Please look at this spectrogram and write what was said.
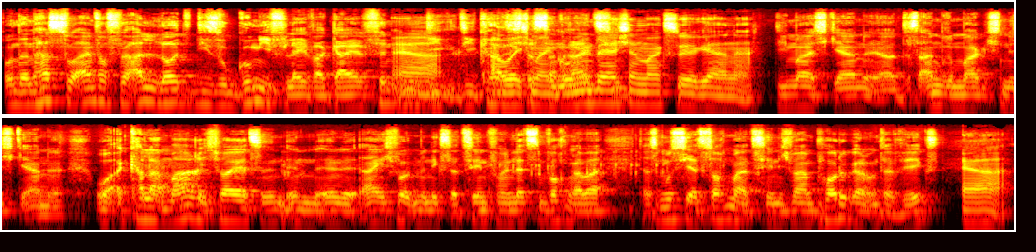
Und dann hast du einfach für alle Leute, die so Gummiflavor geil finden, Ja, die, die können aber sich ich das meine, dann reinziehen. Gummibärchen magst du ja gerne. Die mag ich gerne, ja. Das andere mag ich nicht gerne. Oh, Kalamari, ich war jetzt in, in, in eigentlich wollten wir nichts erzählen von den letzten Wochen, aber das muss ich jetzt doch mal erzählen. Ich war in Portugal unterwegs Ja.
